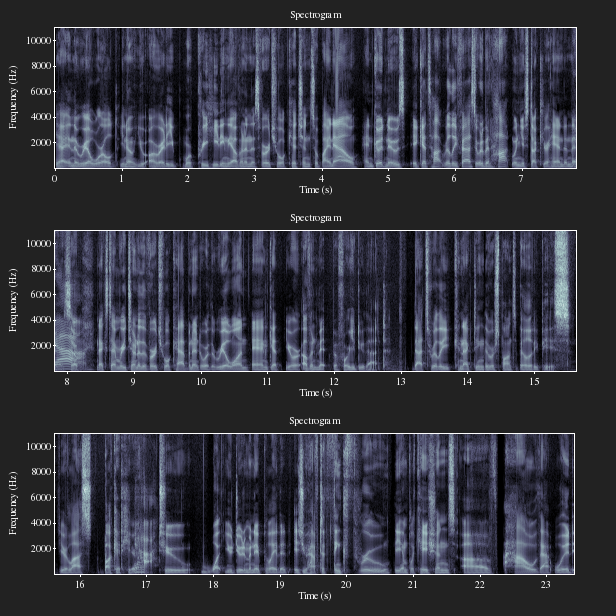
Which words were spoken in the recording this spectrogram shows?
Yeah, in the real world, you know, you already were preheating the oven in this virtual kitchen. So by now, and good news, it gets hot really fast. It would have been hot when you stuck your hand in there. Yeah. So next time, reach under the virtual cabinet or the real one and get your oven mitt before you do that. That's really connecting the responsibility piece, your last bucket here, Yeah. to what you do to manipulate it is you have to think through the implications of how that would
